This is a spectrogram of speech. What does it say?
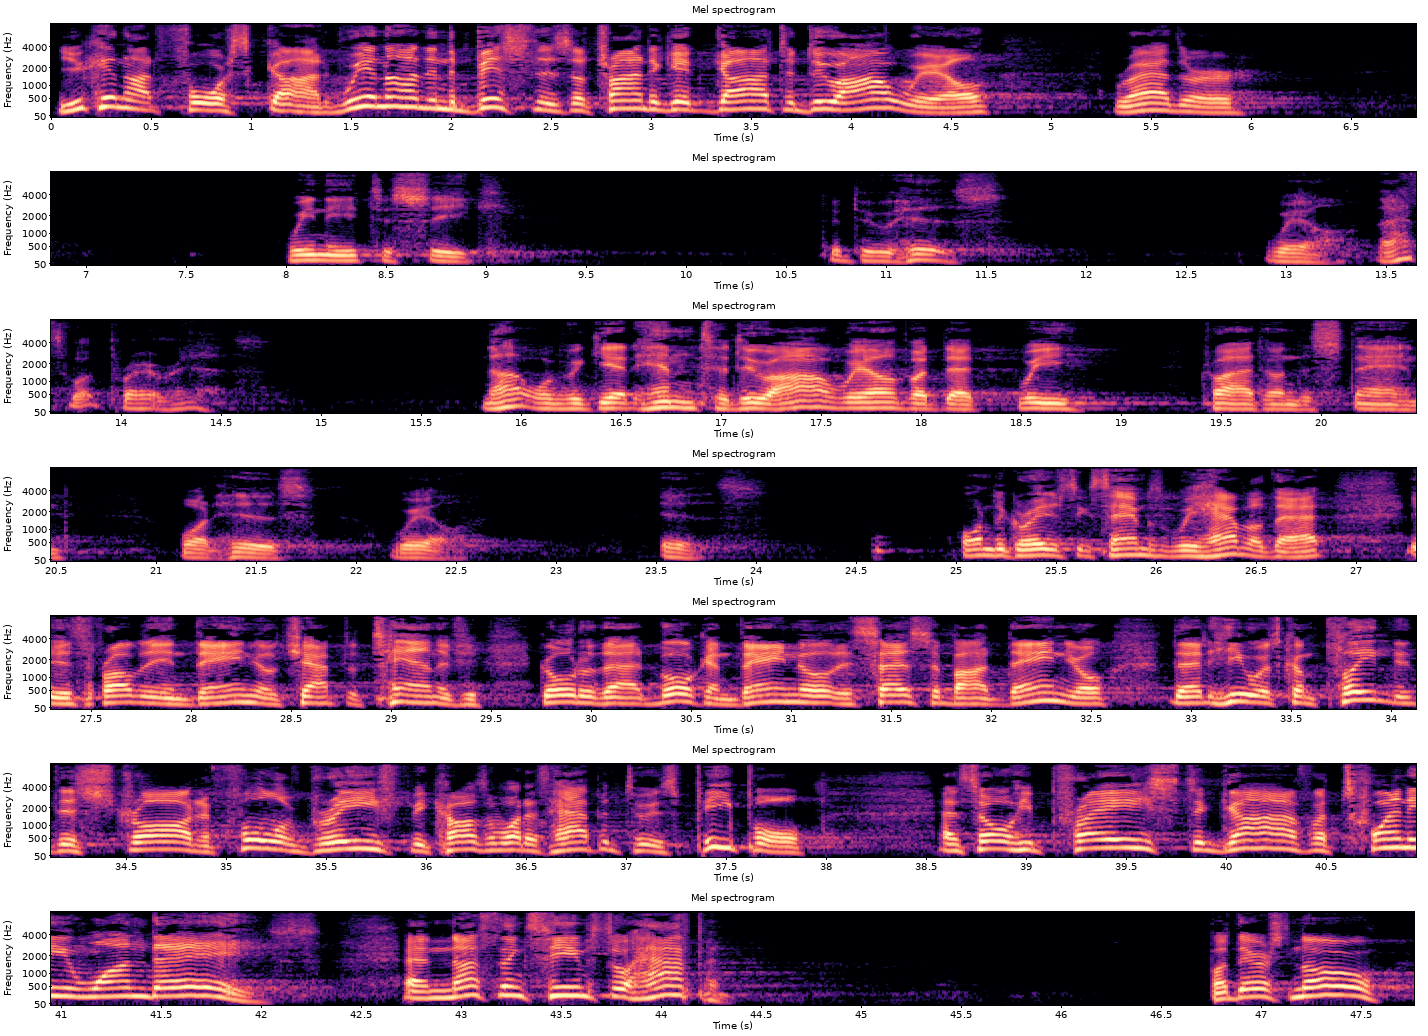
You cannot force God. We're not in the business of trying to get God to do our will. Rather, we need to seek to do His will. That's what prayer is. Not when we get Him to do our will, but that we try to understand what His will is. One of the greatest examples we have of that is probably in Daniel chapter 10. If you go to that book and Daniel, it says about Daniel that he was completely distraught and full of grief because of what has happened to his people. And so he prays to God for 21 days and nothing seems to happen. But there's no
